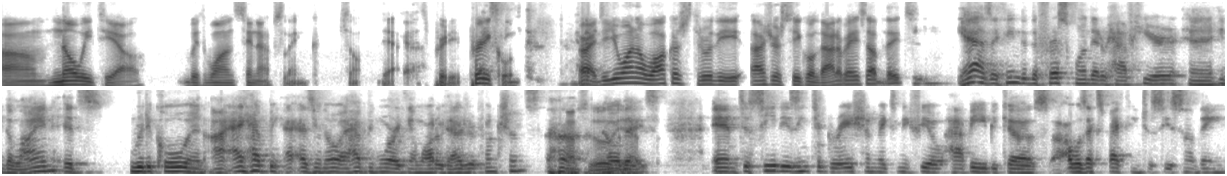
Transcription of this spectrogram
um, no ETL with one Synapse link. So yeah, Yeah. it's pretty pretty That's cool. neat. All right, do you want to walk us through the Azure SQL database updates? Yes, I think that the first one that we have here uh, in the line, it's really cool. And I, I have been, as you know, I have been working a lot with Azure functions Absolutely, nowadays. And to see this integration makes me feel happy because I was expecting to see something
